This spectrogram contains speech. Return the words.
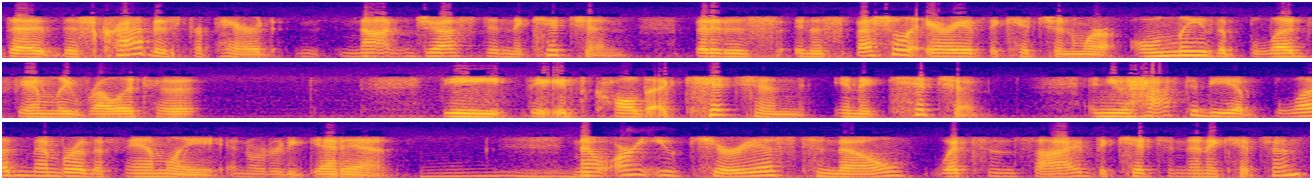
the, this crab is prepared not just in the kitchen, but it is in a special area of the kitchen where only the blood family relative. The, the it's called a kitchen in a kitchen, and you have to be a blood member of the family in order to get in. Mm. Now, aren't you curious to know what's inside the kitchen in a kitchen?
